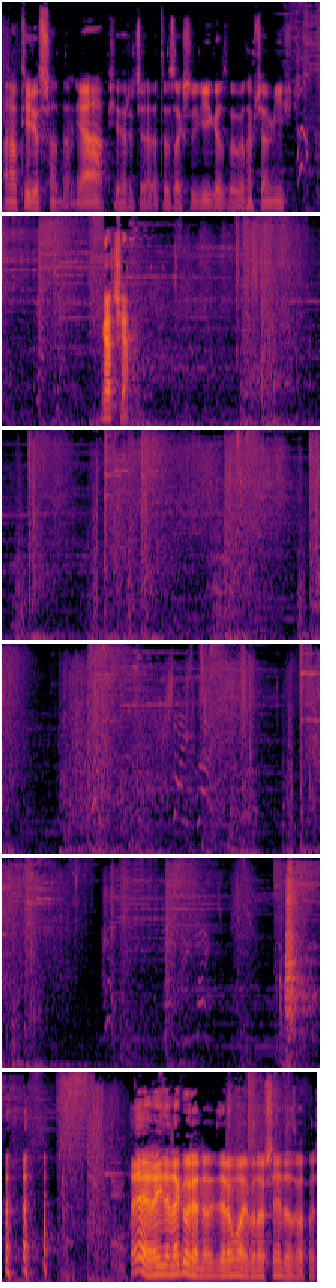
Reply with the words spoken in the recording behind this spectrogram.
A Nautilus shutdown. Ja pierdzielę, to jest actually gigas, bo tam chciałem iść. Gotcha. Ej, ale idę na górę, no zero mój, bo ona już się nie da złapać.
